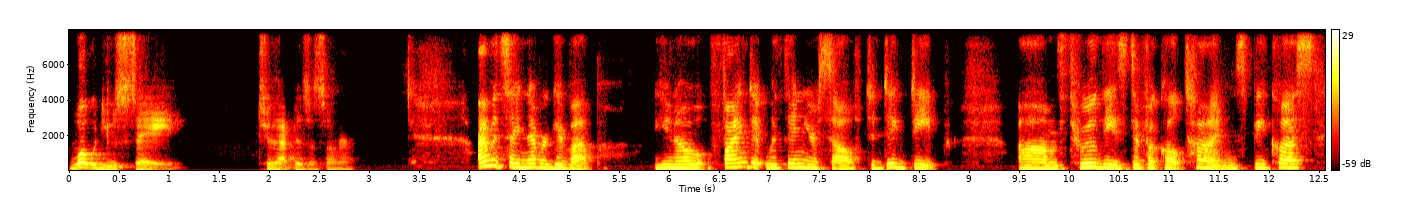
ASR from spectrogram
what would you say to that business owner? I would say never give up. You know, find it within yourself to dig deep um, through these difficult times because –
